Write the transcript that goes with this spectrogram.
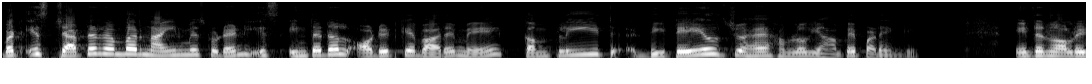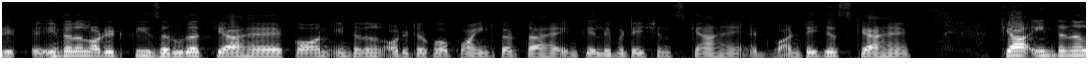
बट इस चैप्टर नंबर नाइन में स्टूडेंट इस इंटरनल ऑडिट के बारे में कंप्लीट डिटेल्स जो है हम लोग यहाँ पे पढ़ेंगे। इंटरनल ऑडिट इंटरनल ऑडिट की ज़रूरत क्या है? कौन इंटरनल ऑडिटर को अपॉइंट करता है? इनके लिमिटेशंस क्या हैं? एडवांटेजेस क्या हैं? क्या इंटरनल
